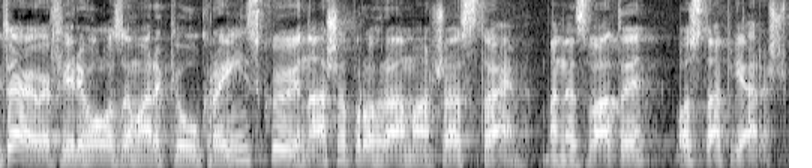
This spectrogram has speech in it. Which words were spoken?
Вітаю в ефірі Голос Америки українською. і Наша програма Час Тайм. Мене звати Остап Яриш.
